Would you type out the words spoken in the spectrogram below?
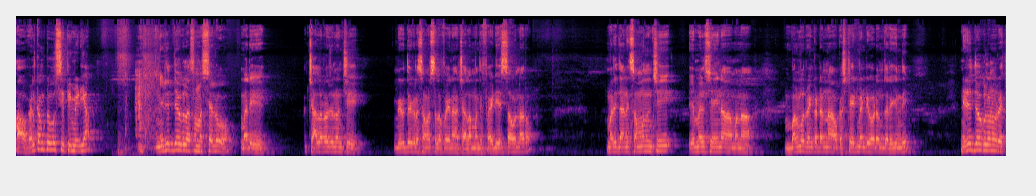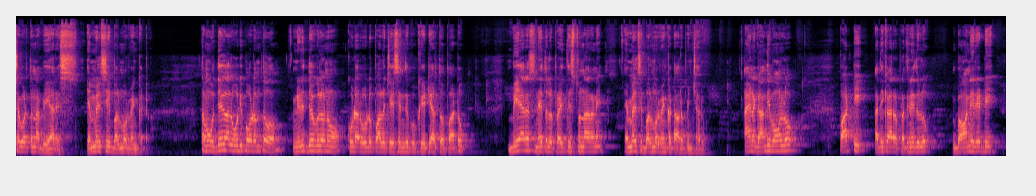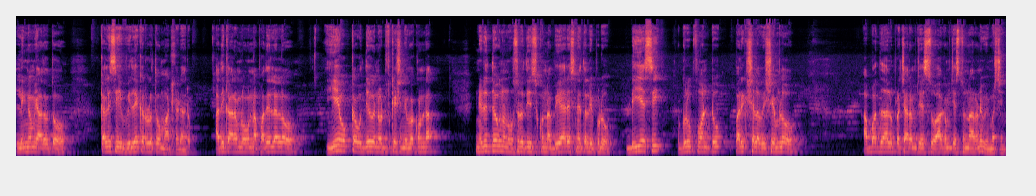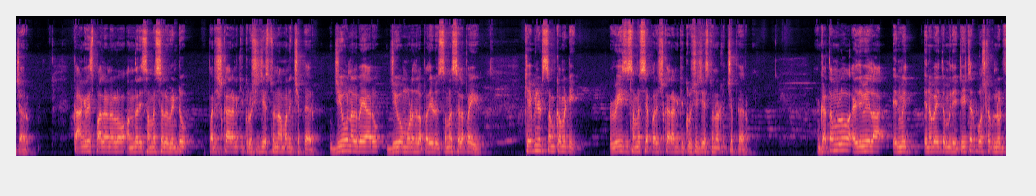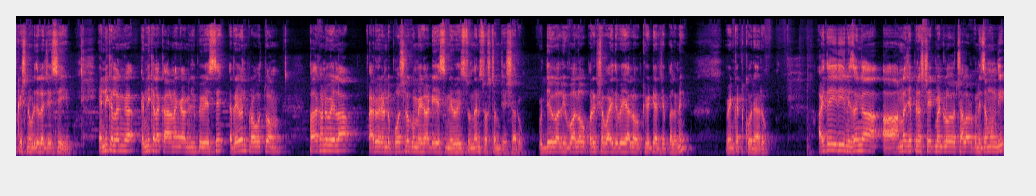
Welcome to CP media. నిరుద్యోగుల సమస్యలు మరి చాలా రోజుల నుంచి నిరుద్యోగుల సమస్యల పైన చాలామంది ఫైట్ చేస్తూ ఉన్నారు. మరి దానికి సంబంధించి ఎమ్మెల్సీ అయిన మన బల్మూర్ వెంకటన్న ఒక స్టేట్మెంట్ ఇవ్వడం జరిగింది. నిరుద్యోగులను రెచ్చగొడుతున్న బీఆర్ఎస్ ఎమ్మెల్సీ బల్మూర్ వెంకట్. తమ ఉద్యోగాలు ఊడిపోవడంతో నిరుద్యోగులను కూడా రోడ్డు పాలు చేసేందుకు కేటీఆర్తో పాటు బీఆర్ఎస్ నేతలు ప్రయత్నిస్తున్నారని ఎమ్మెల్సీ బల్మూర్ వెంకట్ ఆరోపించారు. ఆయన గాంధీ భవన్లో పార్టీ అధికార ప్రతినిధులు భవానీరెడ్డి లింగం యాదవ్తో కలిసి విలేకరులతో మాట్లాడారు. అధికారంలో ఉన్న పదేళ్ళలో ఏ ఒక్క ఉద్యోగ నోటిఫికేషన్ ఇవ్వకుండా నిరుద్యోగులను ఉసురు తీసుకున్న బీఆర్ఎస్ నేతలు ఇప్పుడు డిఎస్సి గ్రూప్ వన్ టూ పరీక్షల విషయంలో అబద్ధాలు ప్రచారం చేస్తూ ఆగం చేస్తున్నారని విమర్శించారు. కాంగ్రెస్ పాలనలో అందరి సమస్యలు వింటూ పరిష్కారానికి కృషి చేస్తున్నామని చెప్పారు. జియో నలభై ఆరు జియో మూడు వందల పదిహేడు సమస్యలపై కేబినెట్ సబ్ కమిటీ వేసి సమస్య పరిష్కారానికి కృషి చేస్తున్నట్లు చెప్పారు. గతంలో ఐదు వేల ఎనిమిది ఎనభై తొమ్మిది టీచర్ పోస్టులకు నోటిఫికేషన్ విడుదల చేసి ఎన్నికలంగా ఎన్నికల కారణంగా నిలిపివేస్తే రేవంత్ ప్రభుత్వం పదకొండు వేల అరవై రెండు పోస్టులకు మెగా డిఎస్సి నిర్వహిస్తుందని స్పష్టం చేశారు. ఉద్యోగాలు ఇవ్వాలో పరీక్ష వాయిదా వేయాలో కేటీఆర్ చెప్పాలని వెంకట్ కోరారు. అయితే ఇది నిజంగా అన్న చెప్పిన స్టేట్మెంట్లో చాలా వరకు నిజం ఉంది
